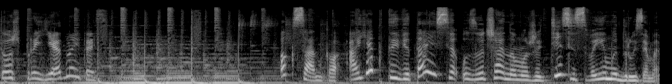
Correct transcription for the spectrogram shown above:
Тож приєднуйтесь. Оксанко, а як ти вітаєшся у звичайному житті зі своїми друзями?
